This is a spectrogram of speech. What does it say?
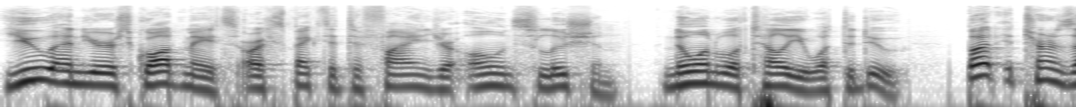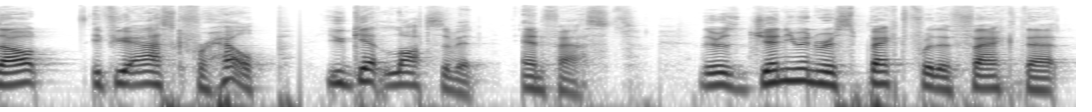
You and your squad mates are expected to find your own solution. No one will tell you what to do. But it turns out, if you ask for help, you get lots of it, and fast. There's genuine respect for the fact that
